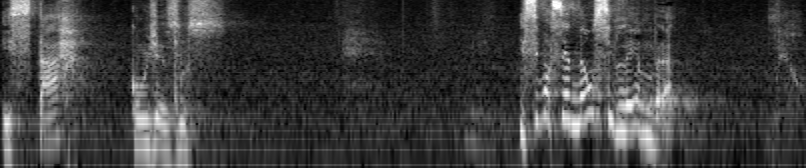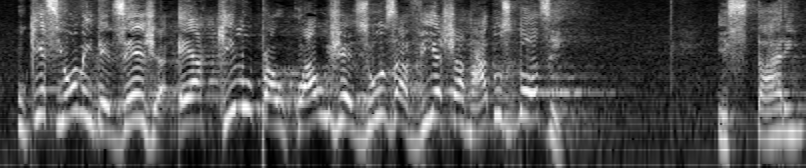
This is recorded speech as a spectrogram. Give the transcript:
estar com Jesus. E se você não se lembra o que esse homem deseja é aquilo para o qual Jesus havia chamado os doze: estarem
